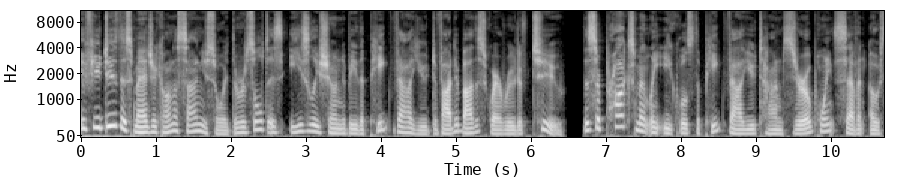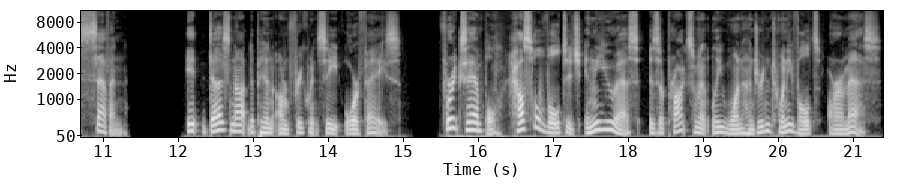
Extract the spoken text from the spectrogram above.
If you do this magic on a sinusoid, the result is easily shown to be the peak value divided by the square root of 2. This approximately equals the peak value times 0.707. It does not depend on frequency or phase. For example, household voltage in the US is approximately 120 volts RMS,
